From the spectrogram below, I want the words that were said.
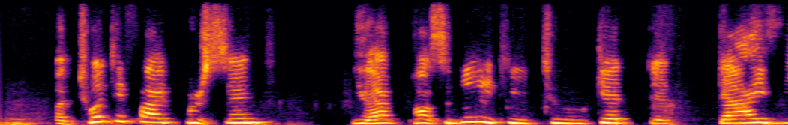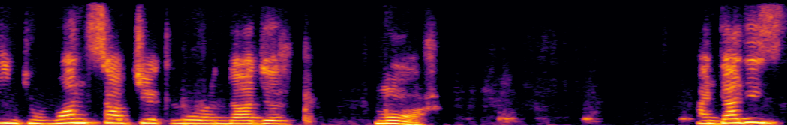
Mhm. But 25%, you have possibility to get uh, dive into one subject or another more. And that is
